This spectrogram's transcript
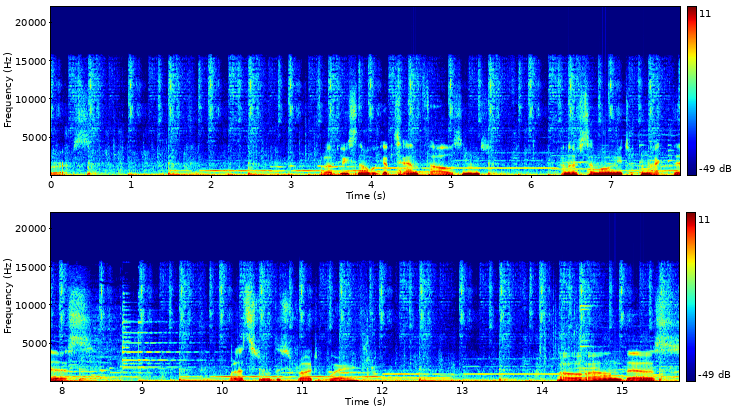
works. But at least now we get 10,000. And I somehow need to connect this. Well, let's do this right away. Oh, and there's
